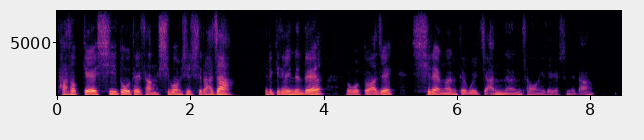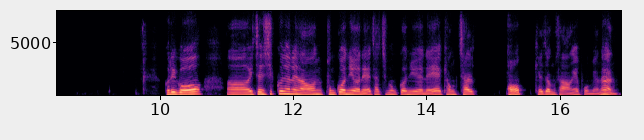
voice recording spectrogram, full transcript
다섯 개 시도 대상 시범 실시를 하자. 이렇게 돼 있는데 이것도 아직 실행은 되고 있지 않는 상황이 되겠습니다. 그리고 어, 2019년에 나온 분권위원회, 자치분권위원회의 경찰 법 개정 사항에 보면은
